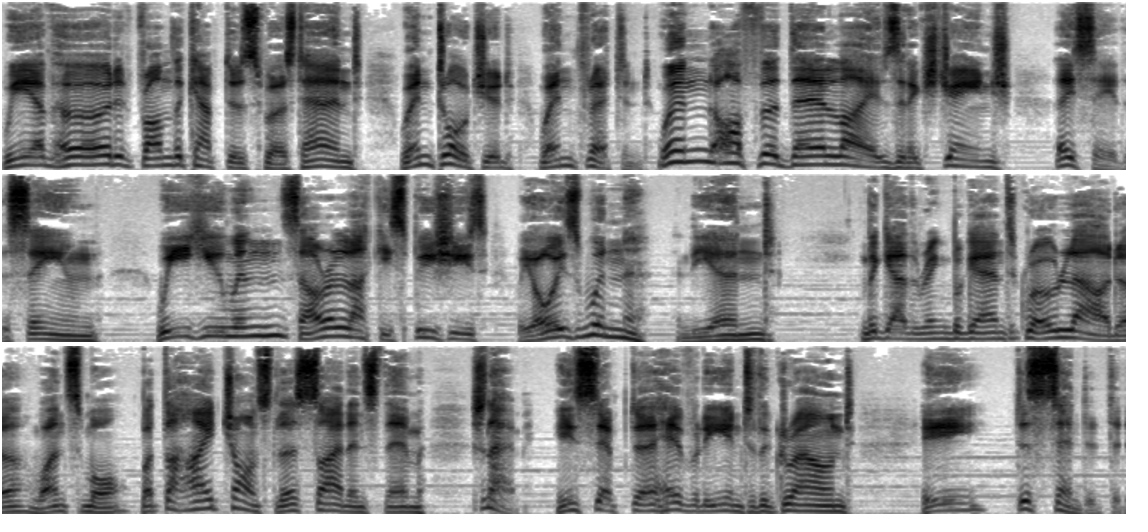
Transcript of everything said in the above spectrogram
we have heard it from the captives firsthand. When tortured, when threatened, when offered their lives in exchange, they say the same. We humans are a lucky species. We always win in the end. The gathering began to grow louder once more, but the High Chancellor silenced them, slamming his scepter heavily into the ground. He descended the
